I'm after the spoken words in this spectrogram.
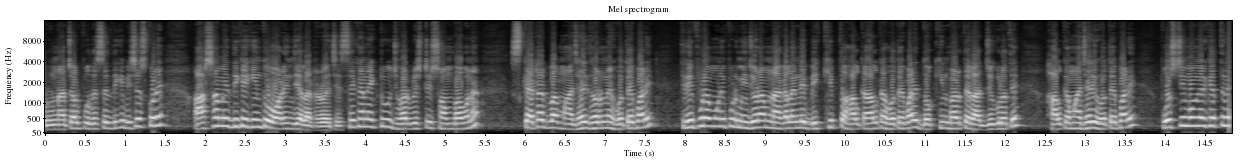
অরুণাচল প্রদেশের দিকে। বিশেষ করে আসামের দিকে কিন্তু অরেঞ্জ অ্যালার্ট রয়েছে। সেখানে একটু ঝড় বৃষ্টির সম্ভাবনা স্ক্যাটার বা মাঝারি ধরনের হতে পারে। ত্রিপুরা, মণিপুর, মিজোরাম, নাগাল্যান্ডে বিক্ষিপ্ত হালকা হালকা হতে পারে। দক্ষিণ ভারতের রাজ্যগুলোতে হালকা মাঝারি হতে পারে। পশ্চিমবঙ্গের ক্ষেত্রে,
